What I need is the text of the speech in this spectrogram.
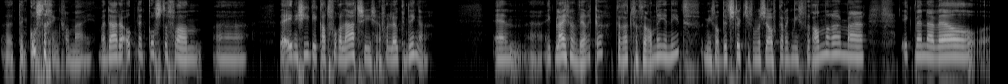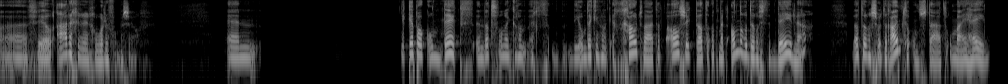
uh, ten koste ging van mij. Maar daardoor ook ten koste van de energie die ik had voor relaties en voor leuke dingen. En ik blijf een werker. Karakter verander je niet. In ieder geval, dit stukje van mezelf kan ik niet veranderen. Maar ik ben daar wel veel aardiger in geworden voor mezelf. En ik heb ook ontdekt, en dat vond ik echt, die ontdekking vond ik echt goud waard, dat als ik dat ook met anderen durf te delen, dat er een soort ruimte ontstaat om mij heen.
